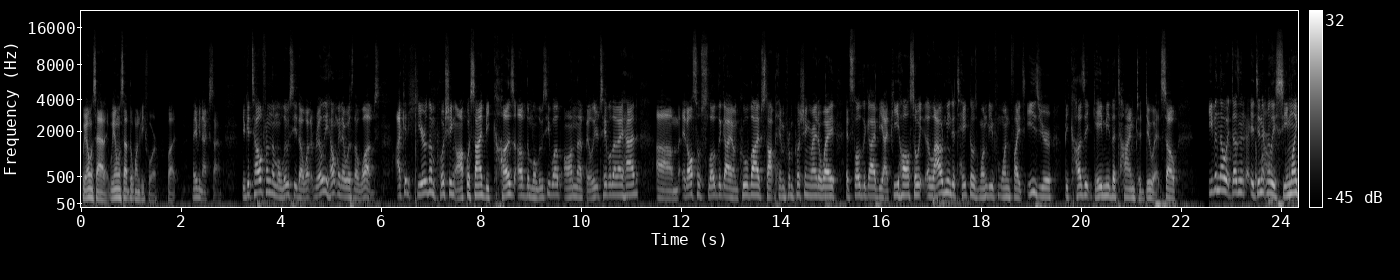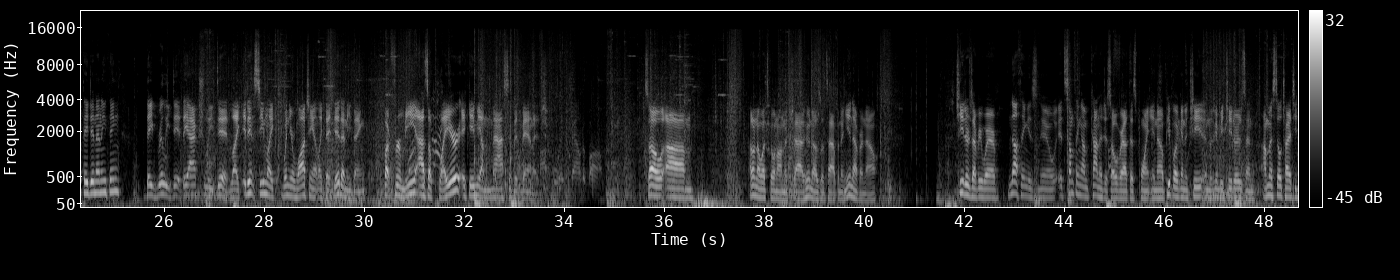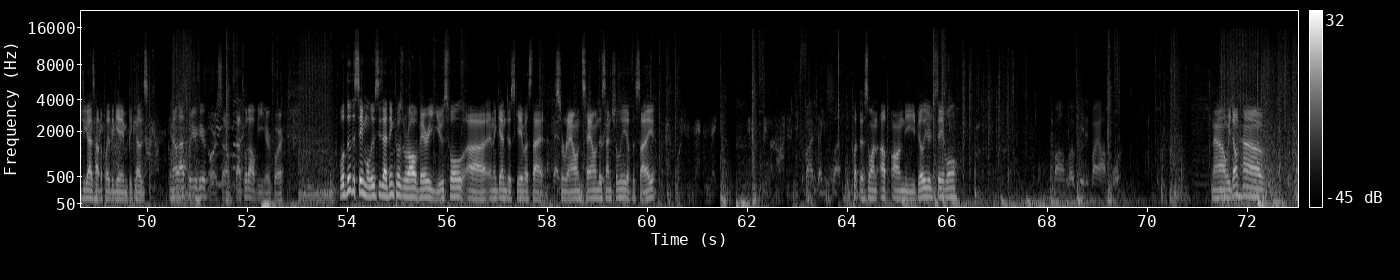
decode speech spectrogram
we almost had it. We almost had the one v four, but maybe next time. You could tell from the Melusi though. What really helped me there was the wubs. I could hear them pushing Aqua side because of the Melusi web on that billiard table that I had. Um, it also slowed the guy on Cool Vibe, stopped him from pushing right away. It slowed the guy VIP Hall, so it allowed me to take those 1v1 fights easier because it gave me the time to do it. So even though it doesn't it didn't really seem like they did anything, they really did. They actually did. Like it didn't seem like when you're watching it like they did anything, but for me as a player, it gave me a massive advantage. So, um I don't know what's going on in the chat. Who knows what's happening? You never know. Cheaters everywhere. Nothing is new. It's something I'm kind of just over at this point. You know, people are going to cheat and there's going to be cheaters, and I'm going to still try to teach you guys how to play the game because, you know, that's what you're here for. So that's what I'll be here for. We'll do the same Melusis. I think those were all very useful, uh, and again, just gave us that surround sound essentially of the site. Put this one up on the billiards table. Bomb located by Op 4. Now, we don't have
